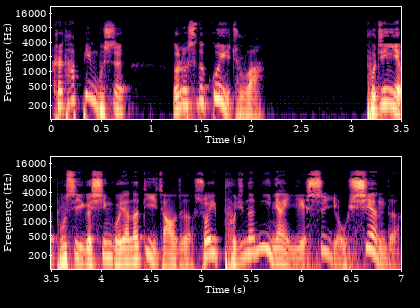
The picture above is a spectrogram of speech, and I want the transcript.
可是他并不是俄罗斯的贵族啊。普京也不是一个新国家的缔造者，所以普京的力量也是有限的。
